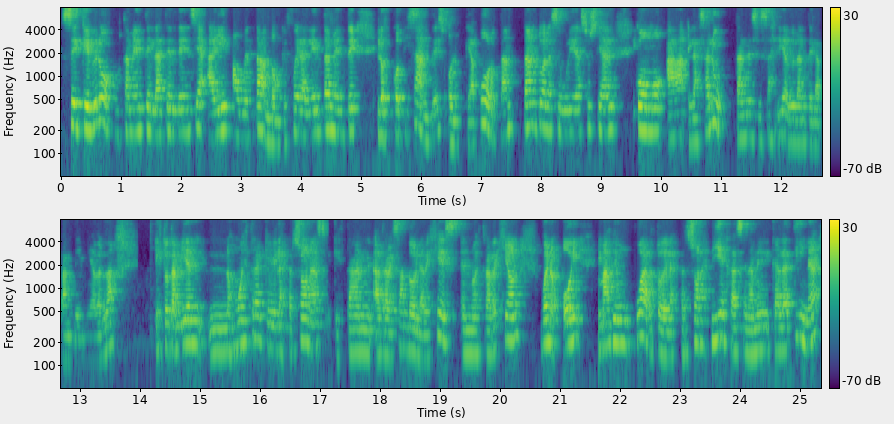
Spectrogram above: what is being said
se quebró justamente la tendencia a ir aumentando, aunque fuera lentamente, los cotizantes o los que aportan tanto a la seguridad social como a la salud tan necesaria durante la pandemia, ¿verdad? Esto también nos muestra que las personas que están atravesando la vejez en nuestra región, bueno, hoy más de un cuarto de las personas viejas en América Latina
